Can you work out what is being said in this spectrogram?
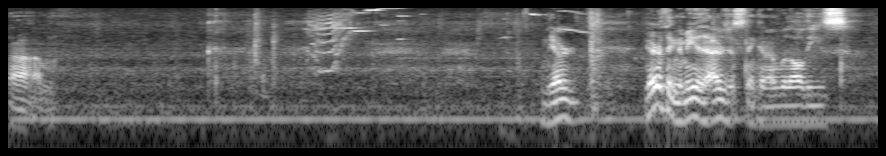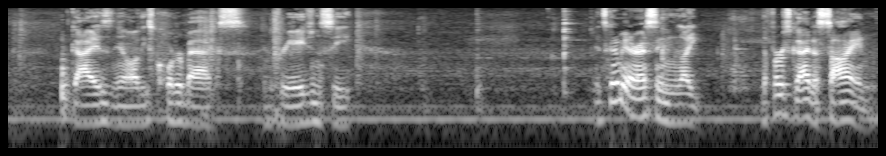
Um, the other, the other thing to me that I was just thinking of with all these guys, you know, all these quarterbacks in free agency, it's going to be interesting. Like the first guy to sign,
